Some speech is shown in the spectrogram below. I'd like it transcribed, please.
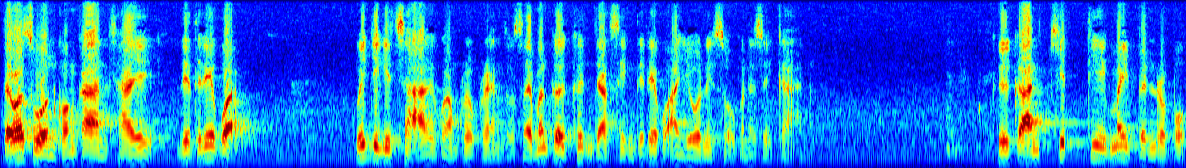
แต่ว่าส่วนของการใช้เรียกว่าวิจิกิจฉาคือความเครือบแคลงสงสัยมันเกิดขึ้นจากสิ่งที่เรียกว่าอโยนิโสมนสิการ คือการคิดที่ไม่เป็นระบบ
